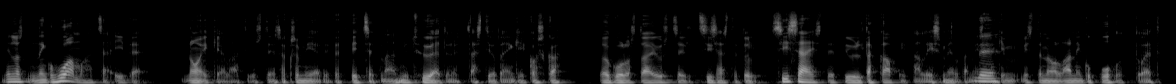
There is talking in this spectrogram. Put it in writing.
milloin niin huomaat sä itse noikealat justiinsa, kun sä mietit, että vitsi, että mä en nyt hyötynyt tästä jotenkin, koska toi kuulostaa just siltä sisäistetyltä, sisäistetyltä kapitalismilta, mistäkin, mistä me ollaan niinku puhuttu, että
